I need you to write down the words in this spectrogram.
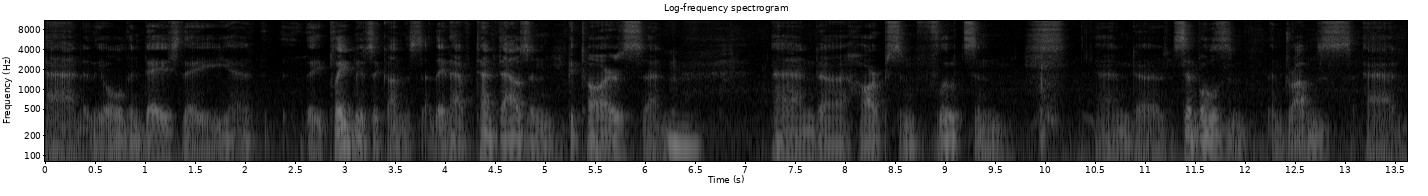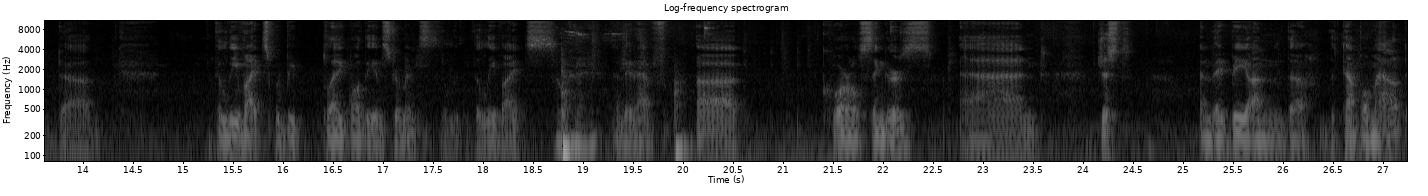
and in the olden days they uh, they played music on this. They'd have ten thousand guitars and and uh, harps and flutes and and uh, cymbals and, and drums and uh, the Levites would be playing all the instruments. The, the Levites Okay. and they'd have uh, choral singers and just and they'd be on the, the Temple Mount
